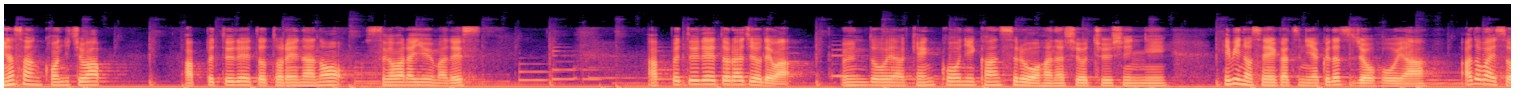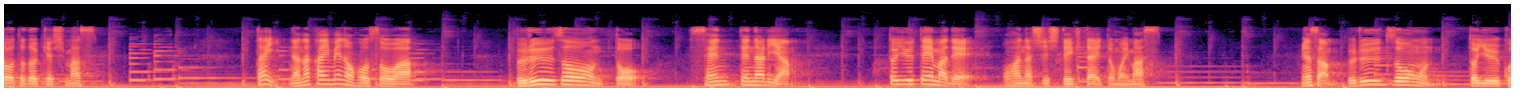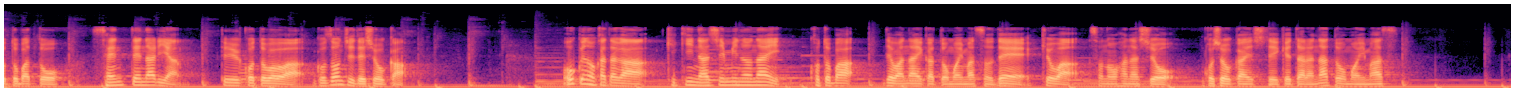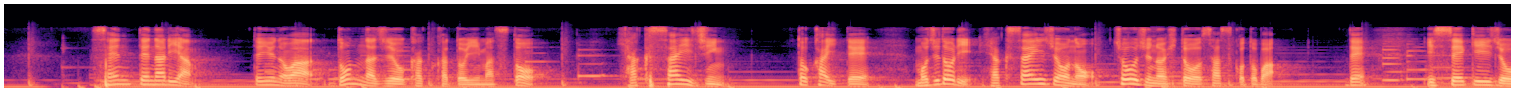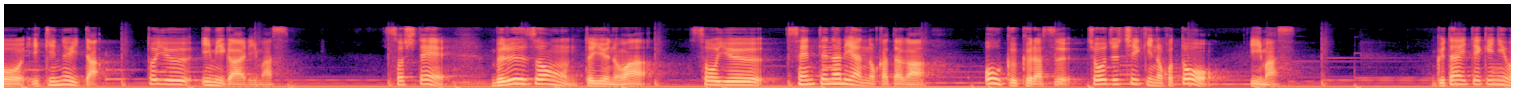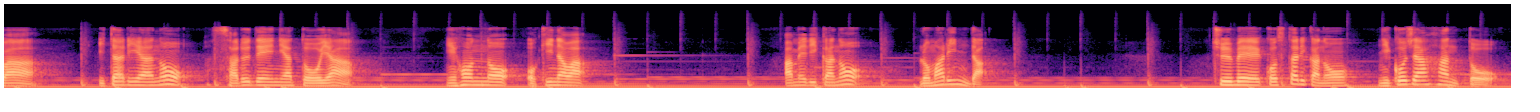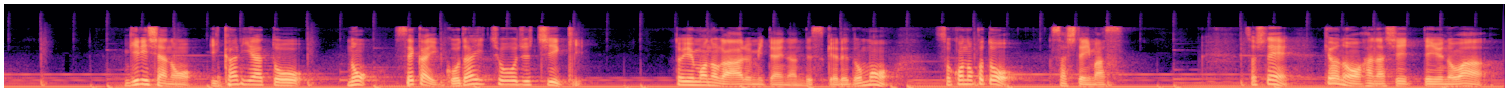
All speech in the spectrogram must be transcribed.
皆さんこんにちは。アップトゥデートトレーナーの菅原優馬です。アップトゥデートラジオでは運動や健康に関するお話を中心に日々の生活に役立つ情報やアドバイスをお届けします。第7回目の放送はブルーゾーンとセンテナリアンというテーマでお話ししていきたいと思います。皆さんブルーゾーンという言葉とセンテナリアンという言葉はご存知でしょうか？多くの方が聞きなじみのない言葉ではないかと思いますので今日はそのお話をご紹介していけたらなと思います。センテナリアンっていうのはどんな字を書くかと言いますと100歳人と書いて文字通り100歳以上の長寿の人を指す言葉。で1世紀以上生き抜いたという意味があります。そしてブルーゾーンというのはそういうセンテナリアンの方が多く暮らす長寿地域のことを言います。具体的にはイタリアのサルデーニャ島や日本の沖縄アメリカのロマリンダ中米コスタリカのニコジャ半島ギリシャのイカリア島の世界五大長寿地域というものがあるみたいなんですけれどもそこのことを指しています。そして今日のお話っていうのは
